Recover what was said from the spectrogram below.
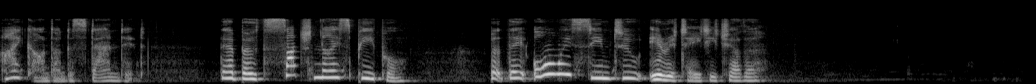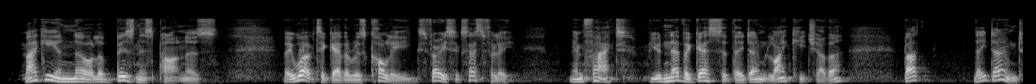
I can't understand it. They're both such nice people, but they always seem to irritate each other. Maggie and Noel are business partners. They work together as colleagues very successfully. In fact, you'd never guess that they don't like each other. But they don't.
